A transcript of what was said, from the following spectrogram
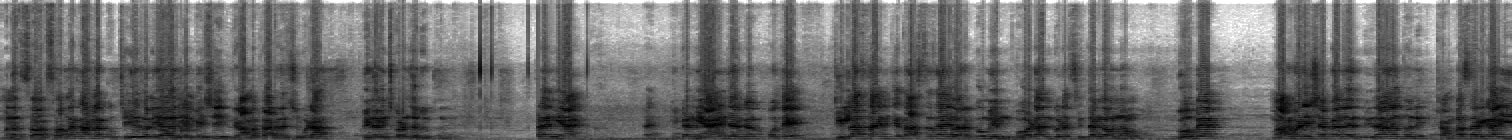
మన స్వ- స్వర్ణకారులకు చేయదని చెప్పేసి గ్రామ కార్యదర్శి కూడా వినవించుకోవడం జరుగుతుంది. ఇక్కడ న్యాయ ఇక్కడ న్యాయం జరగకపోతే జిల్లా స్థాయి నుంచి రాష్ట్ర స్థాయి వరకు మేము పోవడానికి కూడా సిద్ధంగా ఉన్నాము. గో బ్యాక్ మార్వాడి షాప్ అనే విధానంతో కంపల్సరిగా ఈ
